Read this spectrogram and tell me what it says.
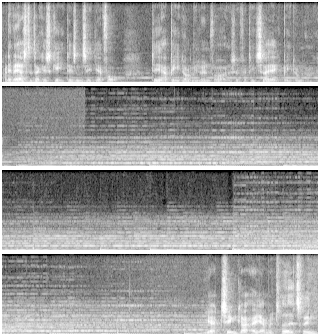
Og det værste, der kan ske, det er sådan set, at jeg får det, jeg har bedt om i lønforholdelse, fordi så har jeg ikke bedt om nok. Jeg tænker, at jeg med tredje trin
